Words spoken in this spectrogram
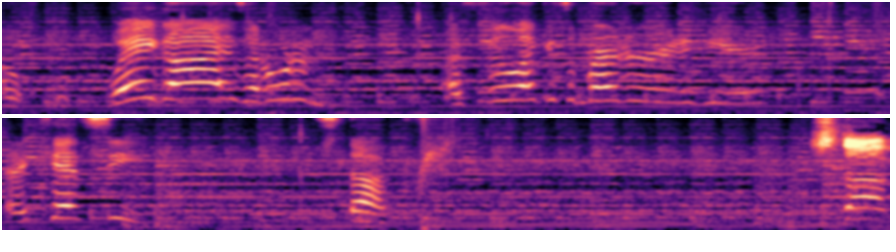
Oh, wait, guys, I don't want to. I feel like it's a murderer in here. I can't see. Stuck. Stuck.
